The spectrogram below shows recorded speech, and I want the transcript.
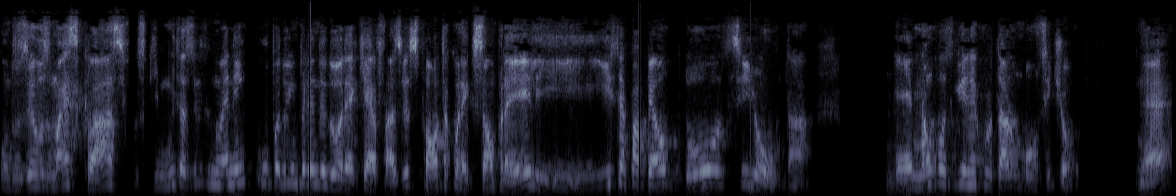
um dos erros mais clássicos, que muitas vezes não é nem culpa do empreendedor, é que às vezes falta conexão para ele, e, e, isso é papel do CEO, tá? É uhum. não conseguir recrutar um bom CTO, né?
